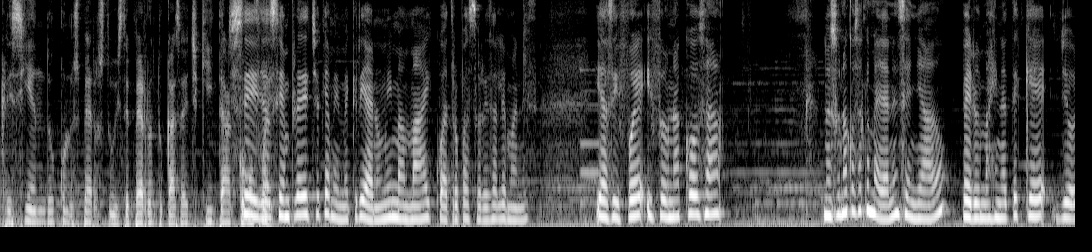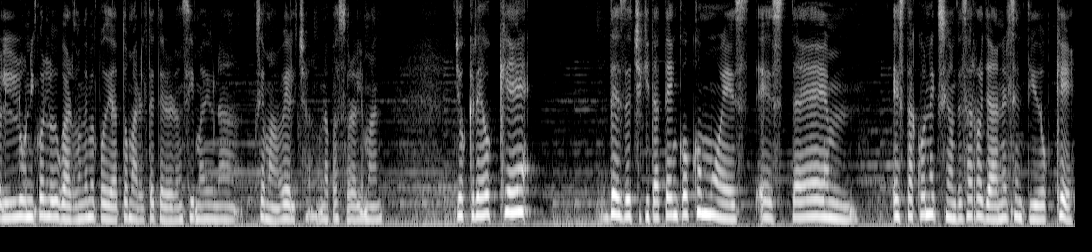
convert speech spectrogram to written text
creciendo con los perros? ¿Tuviste perro en tu casa de chiquita? ¿Cómo sí, yo siempre he dicho que a mí me criaron mi mamá y cuatro pastores alemanes. Y así fue, y fue una cosa no es una cosa que me hayan enseñado, pero imagínate que yo el único lugar donde me podía tomar el tetero era encima de una que se llamaba Belcha, una pastora alemán. Yo creo que desde chiquita tengo como este, mm, esta conexión desarrollada en el sentido que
